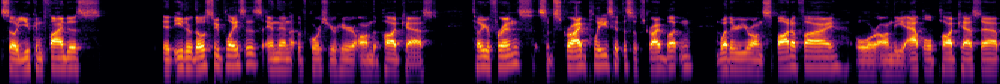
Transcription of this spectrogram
So you can find us at either of those two places and then of course you're here on the podcast. Tell your friends, subscribe please, hit the subscribe button whether you're on Spotify or on the Apple Podcast app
